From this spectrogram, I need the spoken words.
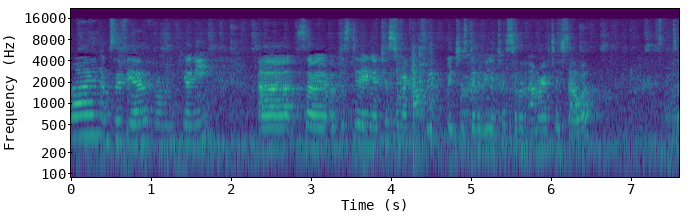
Hi, I'm Sophia from Peony. Uh, so I'm just doing a twist on my classic, which is going to be a twist on an amaretto sour. So,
